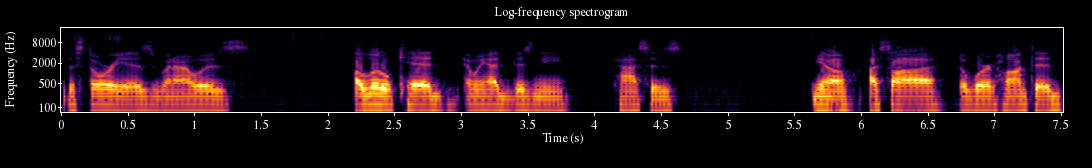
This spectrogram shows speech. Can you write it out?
the story is when I was a little kid and we had Disney passes. You know, I saw the word haunted,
